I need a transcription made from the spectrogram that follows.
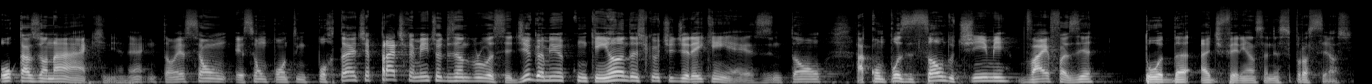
ocasionar acne, né? Então esse é um, esse é um ponto importante. É praticamente eu dizendo para você, diga-me com quem andas que eu te direi quem és. Então a composição do time vai fazer toda a diferença nesse processo.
